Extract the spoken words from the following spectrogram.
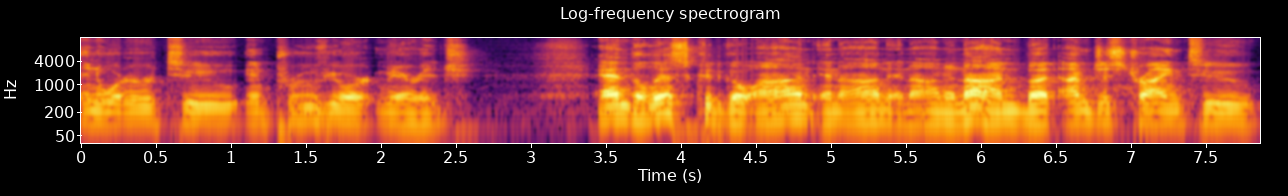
in order to improve your marriage? And the list could go on and on and on and on, but I'm just trying to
